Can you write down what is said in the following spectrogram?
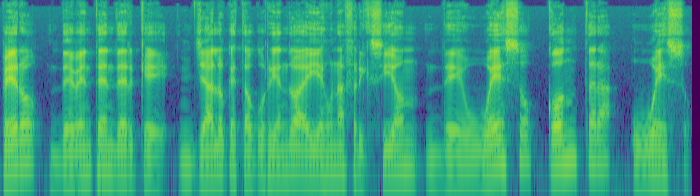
Pero debe entender que ya lo que está ocurriendo ahí es una fricción de hueso contra hueso.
